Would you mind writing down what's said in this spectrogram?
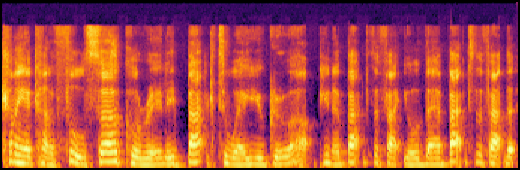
coming a kind of full circle really back to where you grew up you know back to the fact you're there back to the fact that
